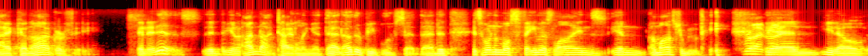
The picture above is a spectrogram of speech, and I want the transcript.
iconography. And it is. It, you know, I'm not titling it that. Other people have said that. It, it's one of the most famous lines in a monster movie. Right, right. And you know,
